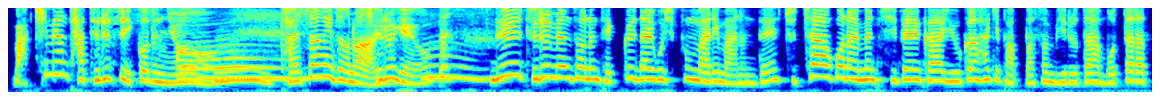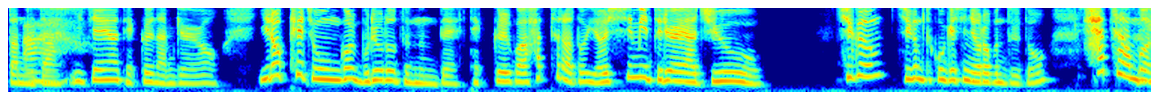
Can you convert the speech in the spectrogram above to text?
막히면 다 들을 수 있거든요. 어. 발상의 전환. 그러게요. 음. 늘 들으면서는 댓글 달고 싶은 말이 많은데 주차하고 나면 집에 가 육아하기 바빠서 미루다 못 달았답니다. 아. 이제야 댓글 남겨요. 이렇게 좋은 걸 무료로 듣는데 댓글과 하트라도 열심히 드려야죠. 지금 지금 듣고 계신 여러분들도 하트 한번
